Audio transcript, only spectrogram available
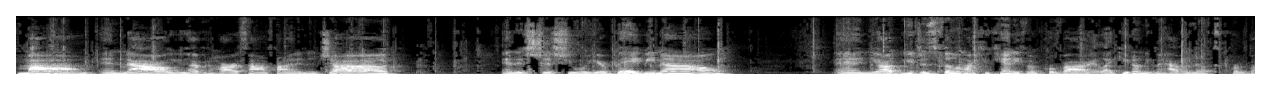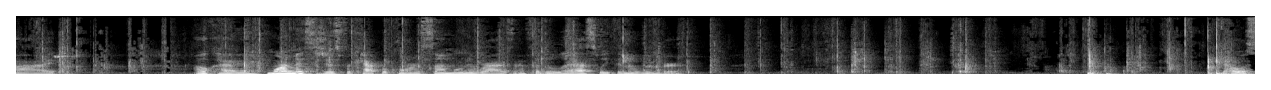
mom and now you're having a hard time finding a job and it's just you and your baby now and y'all you just feeling like you can't even provide like you don't even have enough to provide okay more messages for capricorn sun moon and rising for the last week of november. That was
